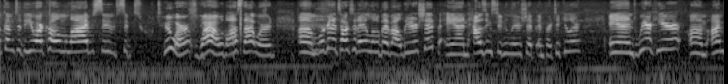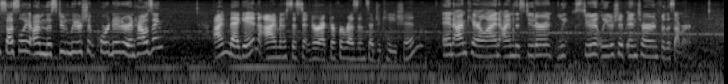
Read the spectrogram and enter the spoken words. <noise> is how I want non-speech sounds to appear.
welcome to the You Are Home live su- su- tour. Wow, lost that word. Um, we're going to talk today a little bit about leadership and housing student leadership in particular. And we are here. Um, I'm Cecily. I'm the student leadership coordinator in housing. I'm Megan. I'm an assistant director for residence education. And I'm Caroline. I'm the student le- student leadership intern for the summer.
